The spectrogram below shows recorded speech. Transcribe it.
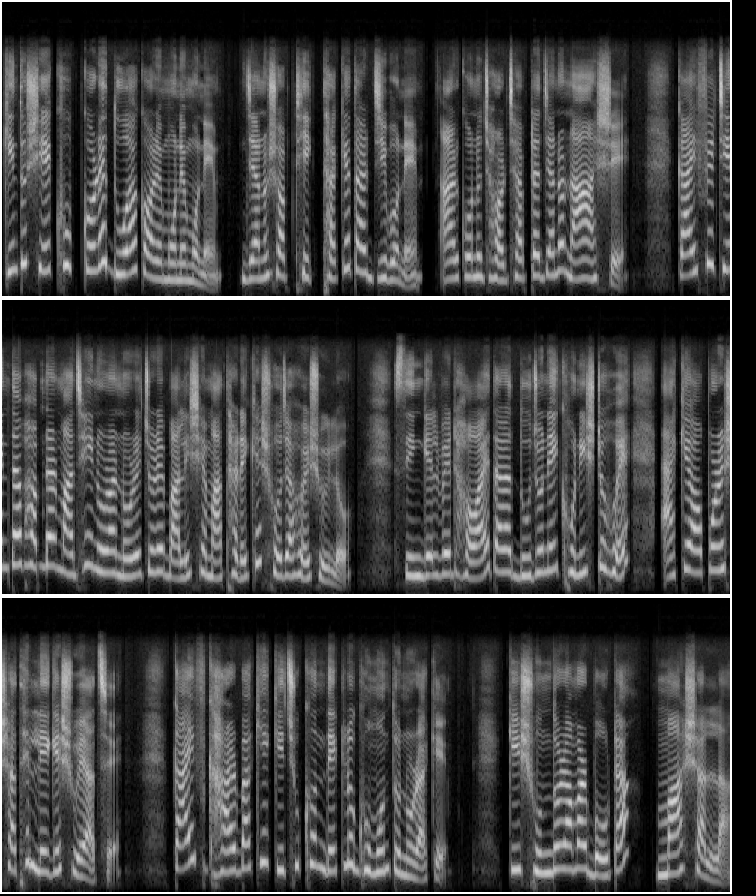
কিন্তু সে খুব করে দুয়া করে মনে মনে, যেন সব ঠিক থাকে তার জীবনে, আর কোনো ঝড়ঝাপটা যেন না আসে। কাইফের চিন্তাভাবনার মাঝেই নোরা নড়ে চড়ে বালিশে মাথা রেখে সোজা হয়ে শুইল। সিঙ্গেল বেড হওয়ায় তারা দুজনেই ঘনিষ্ঠ হয়ে একে অপরের সাথে লেগে শুয়ে আছে। কাইফ ঘাড় বাঁকিয়ে কিছুক্ষণ দেখল ঘুমন্ত নোরাকে। কি সুন্দর আমার বউটা, মাশাল্লাহ।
